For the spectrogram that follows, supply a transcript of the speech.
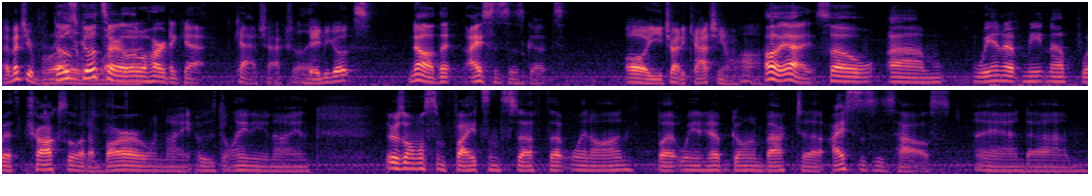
I bet your brother. Those goats love are a that. little hard to get catch actually. Baby goats. No, the Isis's goats. Oh, you tried to catching them, huh? Oh yeah, so um, we ended up meeting up with Troxel at a bar one night. It was Delaney and I, and there was almost some fights and stuff that went on. But we ended up going back to Isis's house, and um,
